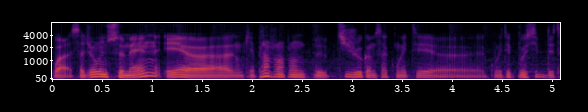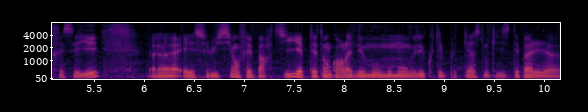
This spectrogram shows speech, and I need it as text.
voilà, ça dure une semaine et donc il y a plein, plein, plein de petits jeux comme ça qui ont été, qui ont été possibles d'être essayés et celui-ci en fait partie. Il y a peut-être encore la démo au moment où vous écoutez le podcast, donc n'hésitez pas à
